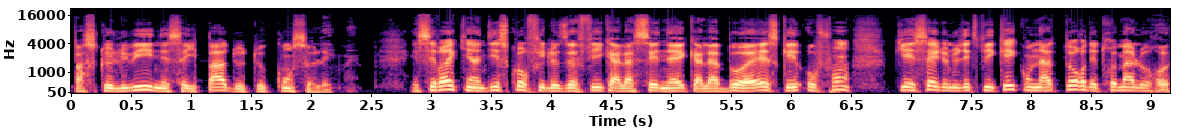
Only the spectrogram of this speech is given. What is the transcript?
parce que lui n'essaye pas de te consoler. Et c'est vrai qu'il y a un discours philosophique à la Sénèque, à la Boèce, qui est au fond, qui essaye de nous expliquer qu'on a tort d'être malheureux.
